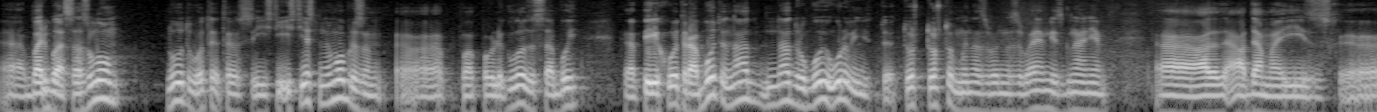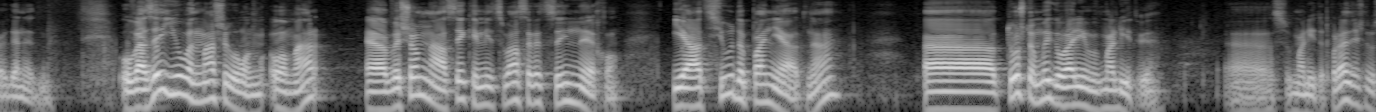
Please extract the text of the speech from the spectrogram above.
борьба со злом. Ну вот, вот это естественным образом повлекло за собой переход работы на, на другой уровень. То, то, что мы называем изгнанием Адама из Ганедна. У вазе юван маши омар вышом на асеке митцвас рецейнеху. И отсюда понятно то, что мы говорим в молитве, в молитвах праздничных,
